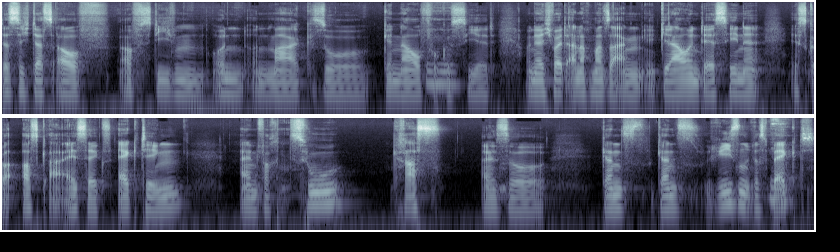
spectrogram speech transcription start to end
dass sich das auf, auf Steven und, und Mark so genau mhm. fokussiert. Mhm. Und ja, ich wollte auch noch mal sagen, genau in der Szene ist Oscar Isaacs Acting einfach zu krass. Also ganz, ganz riesen Respekt. Ja.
